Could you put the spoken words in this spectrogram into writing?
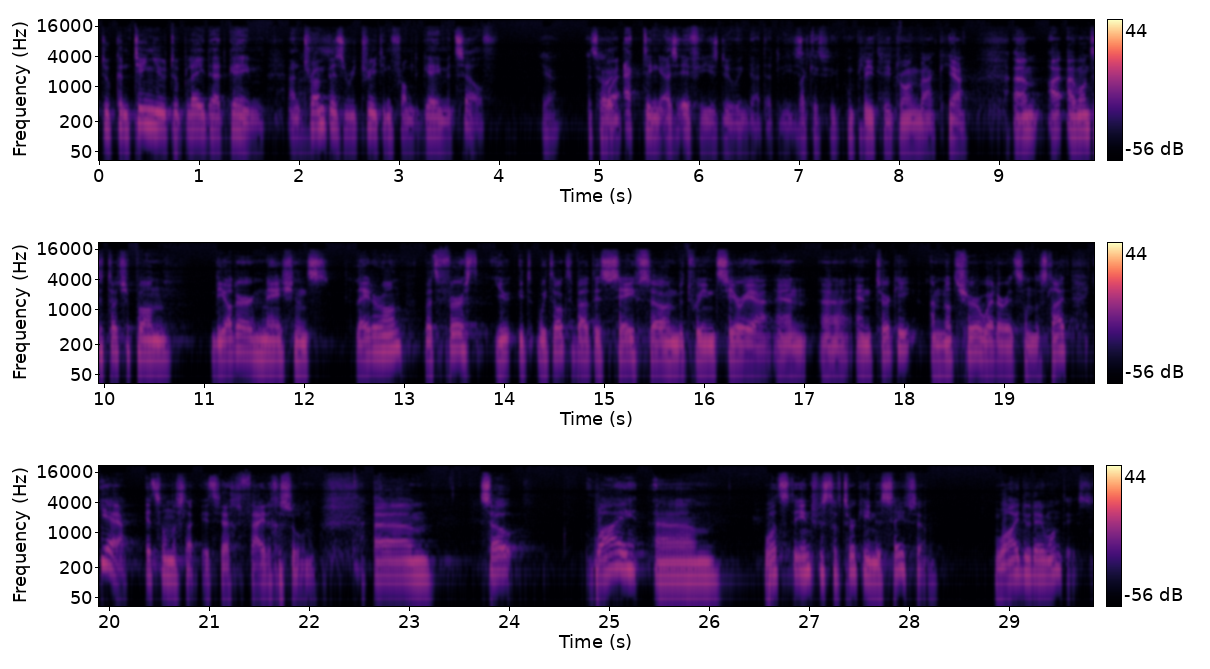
to continue to play that game, and. Trump is retreating from the game itself. Yeah. So or acting as if he's doing that at least. Like he's completely drawing back. Yeah. Um, I, I want to touch upon the other nations later on. But first, you, it, we talked about this safe zone between Syria and, uh, and Turkey. I'm not sure whether it's on the slide. Yeah, it's on the slide. It says veilige zone. Um, so, why, um, What's the interest of Turkey in the safe zone? Why do they want this?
